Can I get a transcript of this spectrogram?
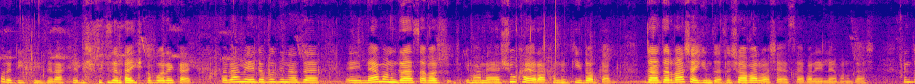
পরে ডিপ ফ্রিজে রাখে, ডিপ ফ্রিজে রাখে পরে খায়। তবে আমি এটা বুঝি না যে এই লেমন গ্রাস আবার মানে শুকায় রাখানোর কি দরকার? যার যার বাসায় কিন্তু আছে, সবার বাসায় আছে আবার এই লেমন গ্রাস। কিন্তু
